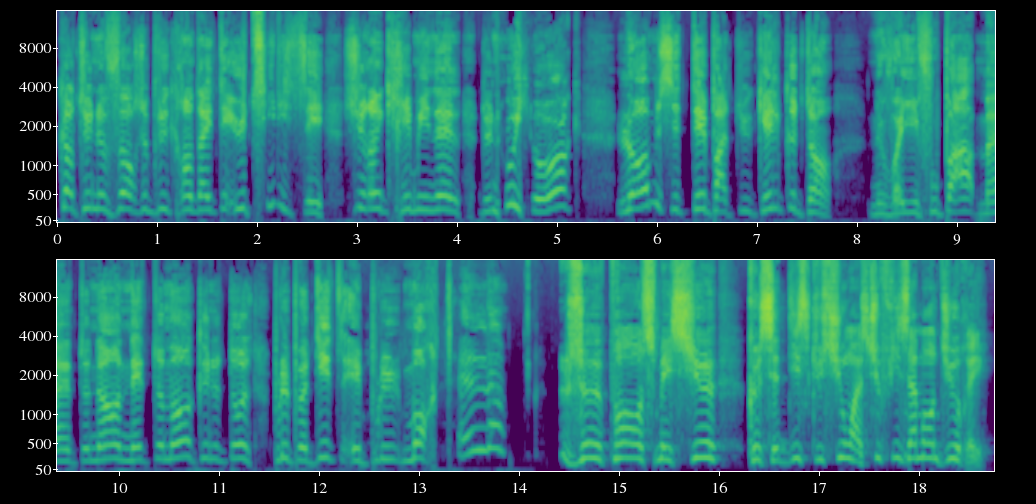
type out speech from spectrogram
quand une force plus grande a été utilisée sur un criminel de New York, l'homme s'était battu quelque temps. Ne voyez-vous pas maintenant nettement qu'une dose plus petite est plus mortelle? Je pense, messieurs, que cette discussion a suffisamment duré.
